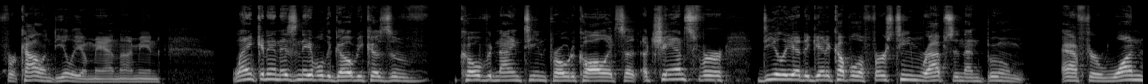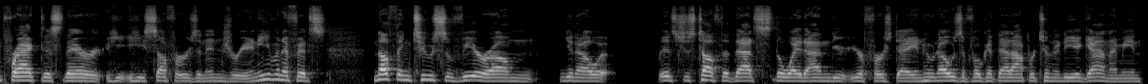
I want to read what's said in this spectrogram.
for Collin Delia, man. I mean, Lankinen isn't able to go because of COVID 19 protocol. It's a, a chance for Delia to get a couple of first team reps, and then boom, after one practice there, he, he suffers an injury. And even if it's nothing too severe, um, you know, it's just tough that that's the way to end your, your first day. And who knows if he'll get that opportunity again. I mean,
